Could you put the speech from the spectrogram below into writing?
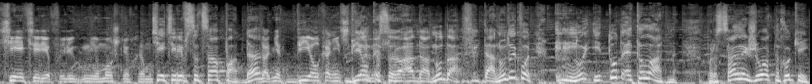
тетерев или не прям- Тетерев социопат, да? Да, нет, белка не. Белка, а, да, ну да, да, ну так вот, ну и тут это ладно. Про социальных животных, окей.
